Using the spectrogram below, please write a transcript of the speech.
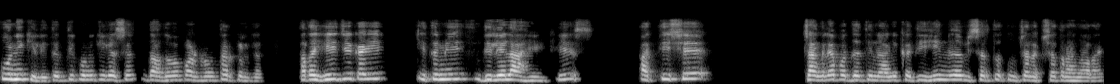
कोणी केली? तर ती कोणी केली असेल? दादोबा पांडुरंग तरखडकर. आता हे जे काही इथं मी दिलेलं आहे हे अतिशय चांगल्या पद्धतीने आणि कधीही न विसरता तुमच्या लक्षात राहणार आहे.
